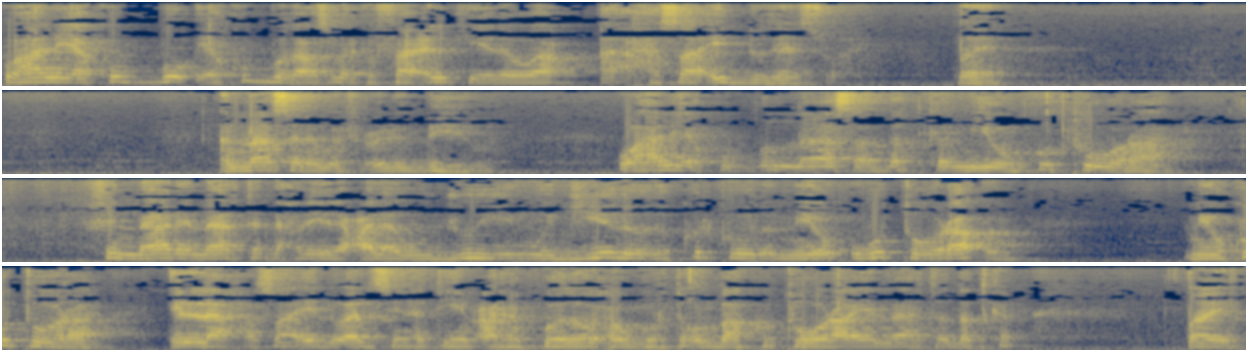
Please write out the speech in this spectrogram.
wahal yakubu yakubudaas marka faacilkeeda waa xasaa-idudaas ayb. Annaasana mafcuulu bihi wahal yakubu nnaasa dadka miyuu ku tuuraa? Fi naari naarta dhexdeeda calaa wujuuhihim wejiyadooda korkooda miyuu ugu tuuraa? Miyuu ku tuuraa ilaa xasaa-idu alsinatihim carabkooda wuxuu gurta unbaa ku tuuraaya naarta dadka. Ayb.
